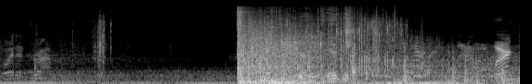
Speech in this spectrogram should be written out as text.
quite a drop. No kidding. Work.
